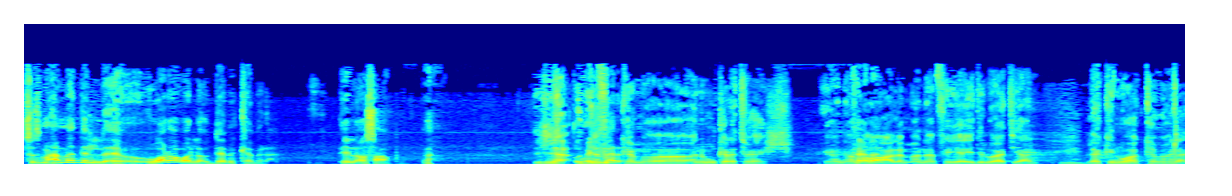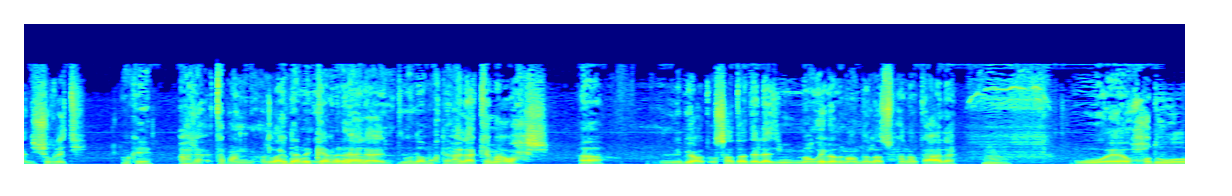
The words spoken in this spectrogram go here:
أستاذ محمد ورا ولا قدام الكاميرا إيه الأصعب لا قدام؟ الكاميرا أنا ممكن أترعش يعني الله؟ أعلم أنا فيا إيه دلوقتي يعني. لكن ورا الكاميرا لا دي شغلتي. أوكي. آه لا طبعا الله يكون قدام الكاميرا يعني آه، لا لا الموضوع مختلف. آه لا الكاميرا وحش. آه. اللي بيقعد قصادها ده لازم موهبة من عند الله سبحانه وتعالى. مم. وحضور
